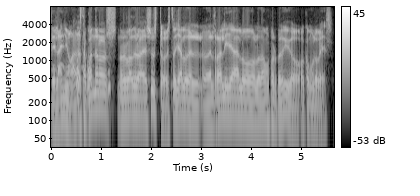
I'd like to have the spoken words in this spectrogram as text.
del año. ¿Hasta cuándo nos, nos, va a durar el susto? ¿Esto ya lo del, lo del rally ya lo, lo damos por perdido o cómo lo ves?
